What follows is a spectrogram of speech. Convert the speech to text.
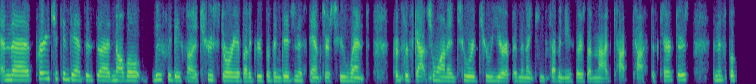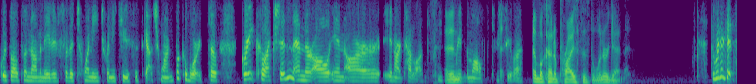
And the Prairie Chicken Dance is a novel loosely based on a true story about a group of Indigenous dancers who went from Saskatchewan and toured through Europe in the 1970s. There's a madcap cast of characters. And this book was also nominated for the 2022 Saskatchewan Book Award. So great collection, and they're all in our in our catalog. You can And- read them all through. And what kind of prize does the winner get? The winner gets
